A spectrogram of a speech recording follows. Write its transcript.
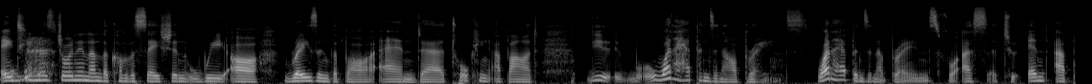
A team is joining on the conversation. We are raising the bar and uh, talking about you, what happens in our brains. What happens in our brains for us to end up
